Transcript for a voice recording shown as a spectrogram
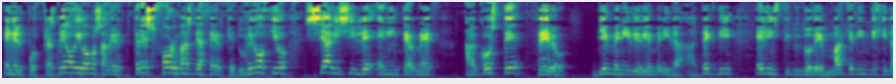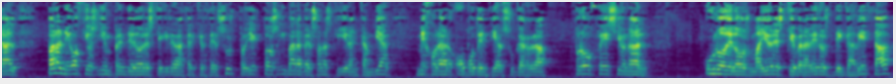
En el podcast de hoy vamos a ver tres formas de hacer que tu negocio sea visible en Internet a coste cero. Bienvenido y bienvenida a TechDi, el Instituto de Marketing Digital para negocios y emprendedores que quieran hacer crecer sus proyectos y para personas que quieran cambiar, mejorar o potenciar su carrera profesional uno de los mayores quebraderos de cabeza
